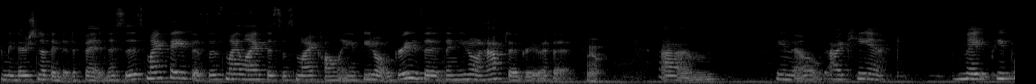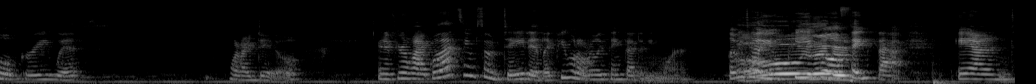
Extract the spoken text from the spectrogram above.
I mean, there's nothing to defend. This is my faith. This is my life. This is my calling. If you don't agree with it, then you don't have to agree with it. Yeah. Um, you know, I can't make people agree with what I do. And if you're like, well, that seems so dated, like, people don't really think that anymore. Let me tell Oh, you, people think that. And,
